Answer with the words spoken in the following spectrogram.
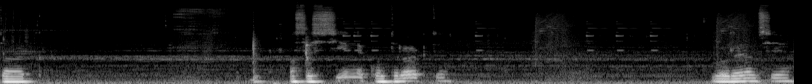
Так. Асасіни, контракти. Флоренція.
